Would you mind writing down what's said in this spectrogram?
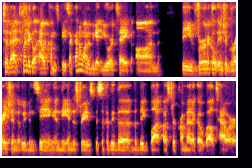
To that clinical outcomes piece, I kind of wanted to get your take on the vertical integration that we've been seeing in the industry, specifically the the big blockbuster ProMedica Welltower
